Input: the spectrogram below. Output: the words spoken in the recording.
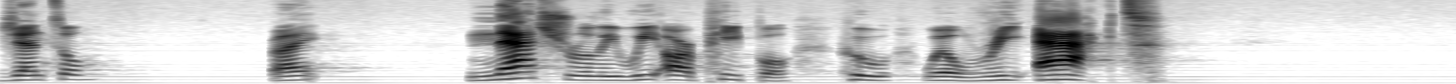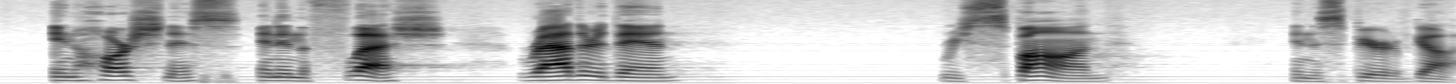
gentle, right? Naturally, we are people who will react in harshness and in the flesh rather than respond in the Spirit of God.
